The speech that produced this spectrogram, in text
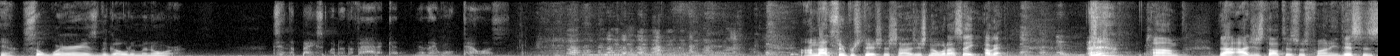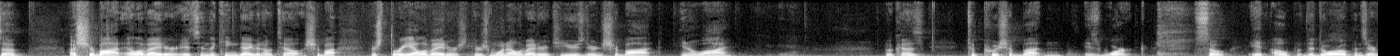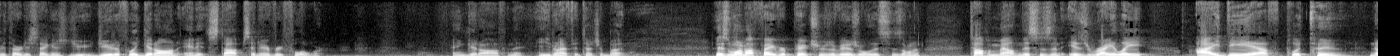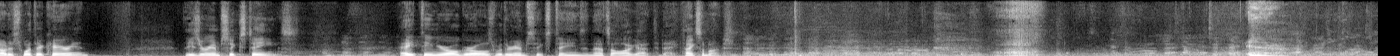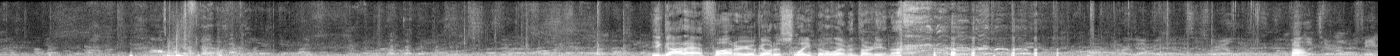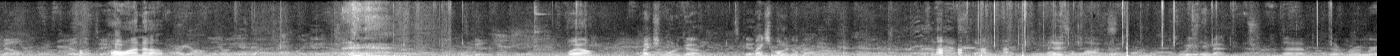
Yeah. So where is the golden menorah? It's in the basement of the Vatican, and they won't tell us. I'm not superstitious. I just know what I see. Okay. um, I just thought this was funny. This is a, a Shabbat elevator. It's in the King David Hotel. Shabbat. There's three elevators. There's one elevator that you use during Shabbat. You know why? Because to push a button is work. So it op- the door opens every 30 seconds. You dutifully get on, and it stops at every floor. And get off, and you don't have to touch a button. This is one of my favorite pictures of Israel. This is on the top of a mountain. This is an Israeli IDF platoon. Notice what they're carrying? These are M16s. 18 year old girls with their M16s, and that's all I got today. Thanks a bunch. You got to have fun or you'll go to sleep at 11:30 at night. I remember those Israeli Huh? military, female military. Oh, I know. well, makes you want to go. good. Makes you want to go back. That's a lot of stuff. That is a lot of stuff. What do you think about the the rumor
